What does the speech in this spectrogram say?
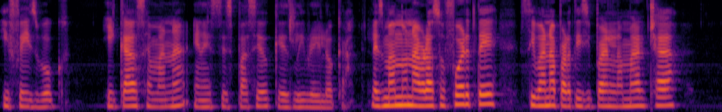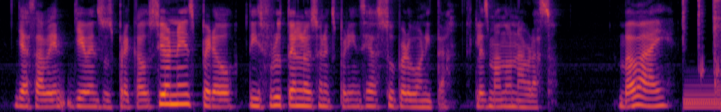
y Facebook y cada semana en este espacio que es libre y loca. Les mando un abrazo fuerte. Si van a participar en la marcha, ya saben, lleven sus precauciones, pero disfrútenlo, es una experiencia súper bonita. Les mando un abrazo. Bye bye.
